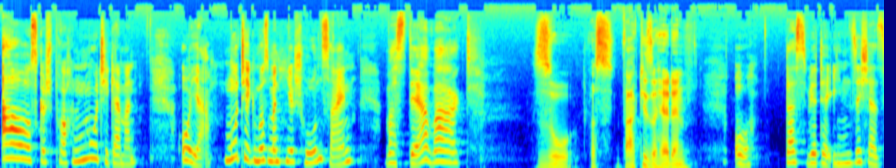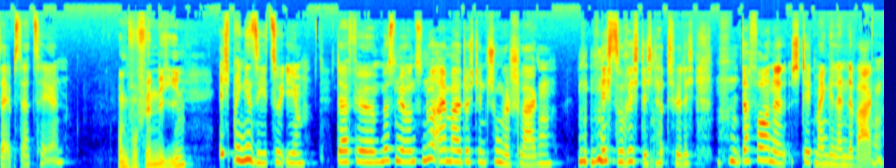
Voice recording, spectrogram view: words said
ausgesprochen mutiger Mann. Oh ja, mutig muss man hier schon sein. Was der wagt. So, was wagt dieser Herr denn? Oh, das wird er Ihnen sicher selbst erzählen. Und wo finde ich ihn? Ich bringe Sie zu ihm. Dafür müssen wir uns nur einmal durch den Dschungel schlagen. Nicht so richtig natürlich. Da vorne steht mein Geländewagen.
